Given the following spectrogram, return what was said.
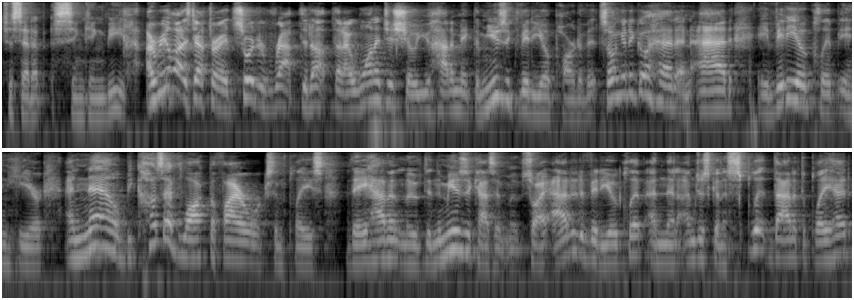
to set up a syncing beat. I realized after I had sort of wrapped it up that I wanted to show you how to make the music video part of it. So I'm going to go ahead and add a video clip in here. And now, because I've locked the fireworks in place, they haven't moved and the music hasn't moved. So I added a video clip and then I'm just going to split that at the playhead.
